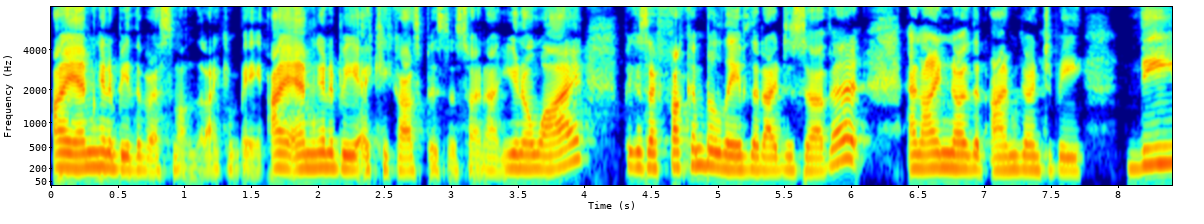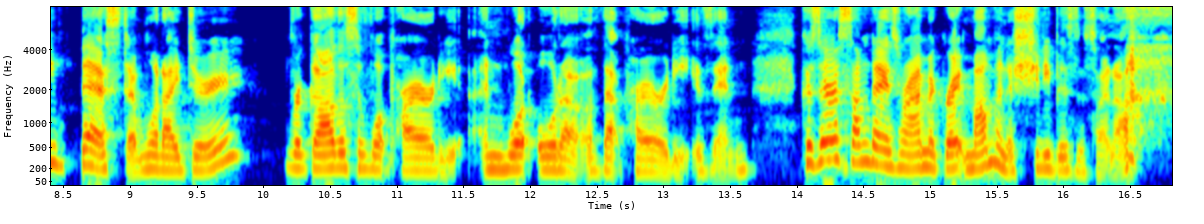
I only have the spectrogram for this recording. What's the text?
I am going to be the best mom that I can be. I am going to be a kick ass business owner. You know why? Because I fucking believe that I deserve it. And I know that I'm going to be the best at what I do, regardless of what priority and what order of that priority is in. Because there are some days where I'm a great mom and a shitty business owner.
